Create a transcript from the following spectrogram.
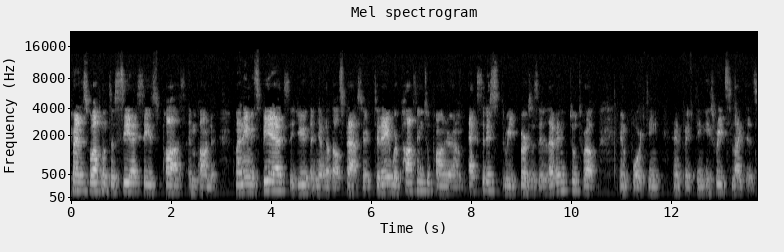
friends, welcome to CIC's Pause and Ponder. My name is BX, a youth and young adults pastor. Today we're pausing to ponder on Exodus 3, verses 11 to 12 and 14 and 15. It reads like this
